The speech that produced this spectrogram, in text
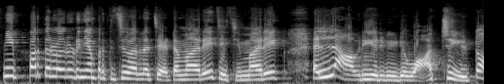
ഇനി ഇപ്പുറത്തുള്ളവരോട് ഞാൻ പ്രത്യേകിച്ച് പറയില്ല. ചേട്ടന്മാരെ ചേച്ചിമാരെ എല്ലാവരും ഈ ഒരു വീഡിയോ വാച്ച് ചെയ്യട്ടോ.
